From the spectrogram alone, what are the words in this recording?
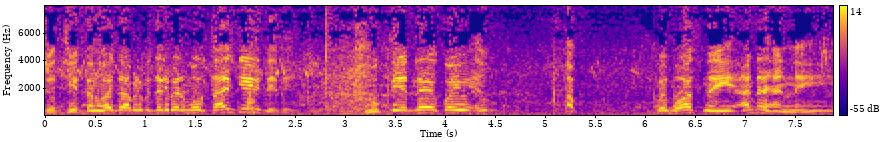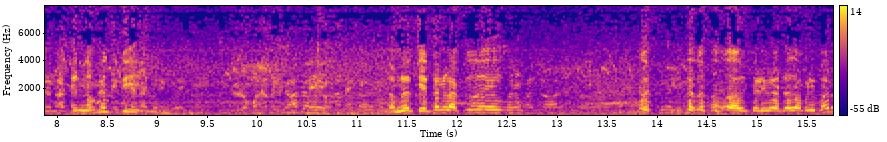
જો ચેતન હોય તો આપડી ચડી બેઠો, મોક્ષ થાય કેવી રીતે મુક્તિ એટલે કોઈ કોઈ બોસ નહીં અંડરહેન્ડ નહીં, એ નમસ્તી. તમને ચેતન લાગતું? ચડી બેઠો આપડી પર?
